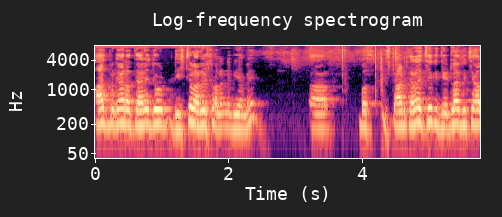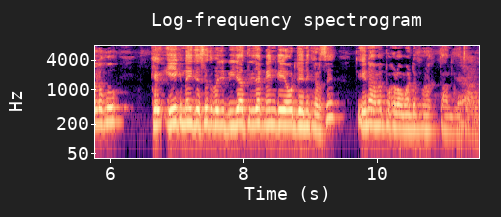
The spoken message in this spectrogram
આ જ પ્રકાર અત્યારે જો ડિજિટલ અરેસ્ટવાળાને બી અમે અ, બસ સ્ટાર્ટ કરે છે કે જેટલા બી છે આ લોકો કે એક નહીં જશે તો પછી બીજા ત્રીજા કંઈ ને કંઈ ઓર જઈને કરશે તો એના અમે પકડવા માટે પૂરા કામગીરી ચાલુ છે.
